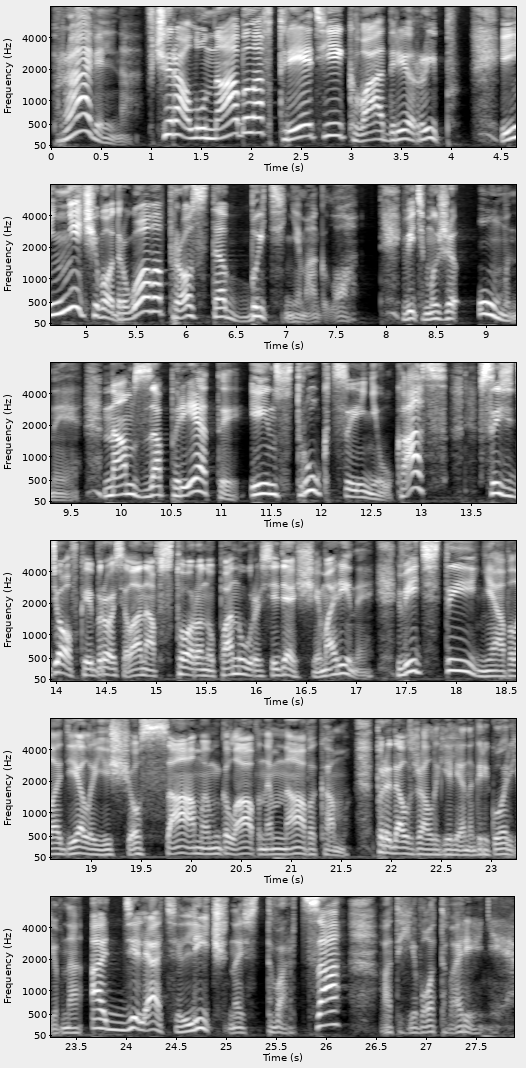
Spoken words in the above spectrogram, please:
«Правильно, вчера луна была в третьей квадре рыб, и ничего другого просто быть не могло». Ведь мы же умные, нам запреты и инструкции не указ. С издевкой бросила она в сторону понуро сидящей Марины. Ведь ты не овладела еще самым главным навыком, продолжала Елена Григорьевна, отделять личность Творца от его творения.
